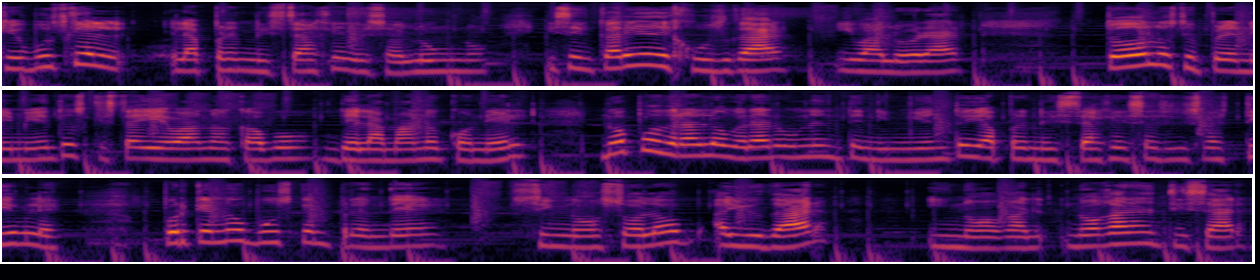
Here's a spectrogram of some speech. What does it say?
que busque el, aprendizaje de su alumno y se encargue de juzgar y valorar todos los emprendimientos que está llevando a cabo de la mano con él, no podrá lograr un entendimiento y aprendizaje satisfactible, porque no busca emprender, sino solo ayudar y no, no garantizar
